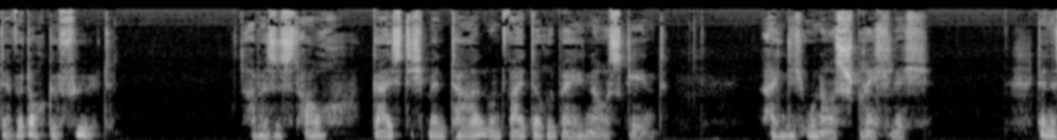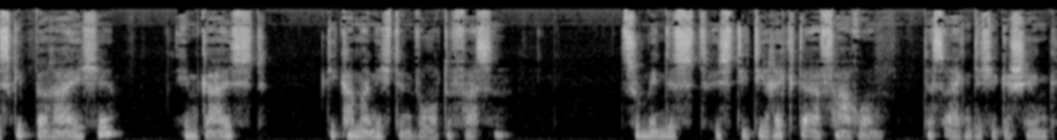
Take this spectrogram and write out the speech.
Der wird auch gefühlt, aber es ist auch geistig, mental und weit darüber hinausgehend, eigentlich unaussprechlich. Denn es gibt Bereiche im Geist, die kann man nicht in Worte fassen. Zumindest ist die direkte Erfahrung das eigentliche Geschenk.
